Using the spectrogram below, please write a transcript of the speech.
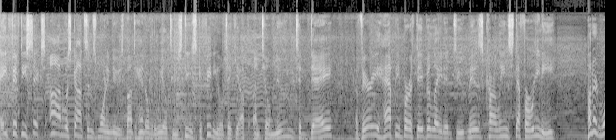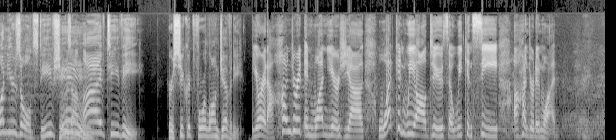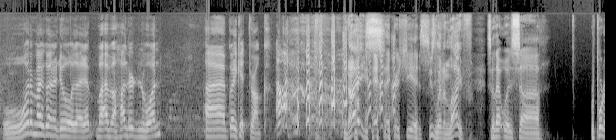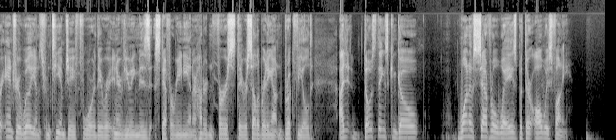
Eight fifty six on Wisconsin's morning news. About to hand over the wheel to Steve Scafidi, who will take you up until noon today. A very happy birthday belated to Ms. Carlene Stefarini, 101 years old. Steve, she was on live TV. Her secret for longevity. You're at 101 years young. What can we all do so we can see 101? What am I going to do with that? I'm 101. I'm going to get drunk. Nice. there she is. She's living life. So that was uh, reporter Andrea Williams from TMJ4. They were interviewing Ms. Stefarini on her 101st. They were celebrating out in Brookfield. I, those things can go one of several ways, but they're always funny.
